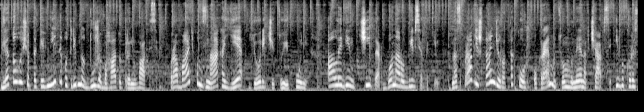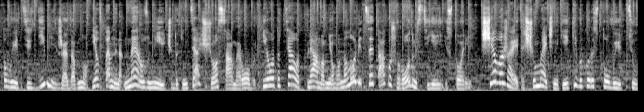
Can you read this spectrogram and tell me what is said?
Для того щоб таке вміти, потрібно дуже багато тренуватися. Прабатьком знака є Йорічі Цуїкуні, але він читер, бо народився таким. Насправді ж Танджіро також окремо цьому не навчався і використовує цю здібність вже давно. Я впевнена, не розуміючи до кінця, що саме робить. І от оця от пляма в нього на лобі це також родом з цієї історії. Ще вважається, що мечники, які використовують цю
